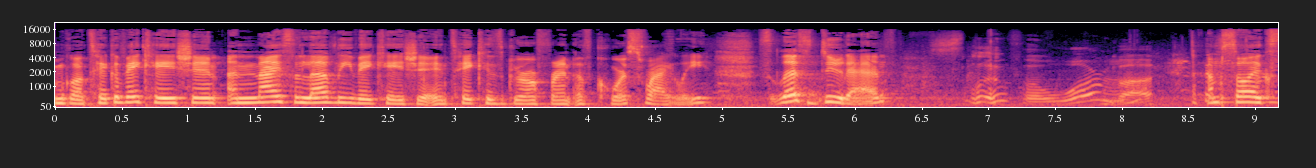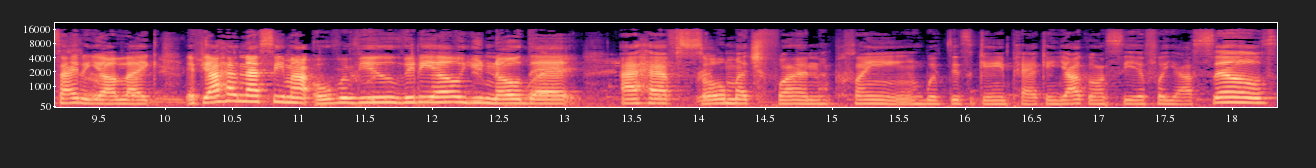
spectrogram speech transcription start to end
I'm gonna take a vacation, a nice, lovely vacation, and take his girlfriend, of course, Riley. So let's do that. I'm so excited, y'all. Like, if y'all have not seen my overview video, you know that I have so much fun playing with this game pack, and y'all gonna see it for yourselves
